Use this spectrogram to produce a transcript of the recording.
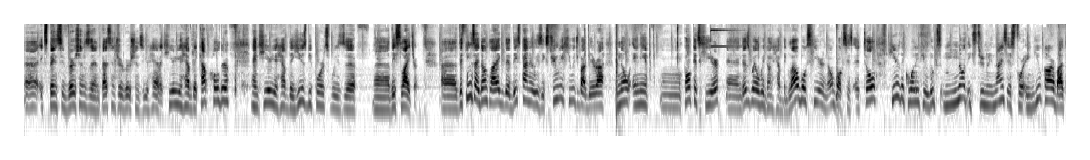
uh, expensive versions and passenger versions you have it. Here you have the cup holder and here you have the USB ports with uh, this lighter. Uh, the things I don't like that this panel is extremely huge but there are no any um, pockets here. And as well we don't have the glove box here no boxes at all. Here the quality looks not extremely nice as for a new car but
